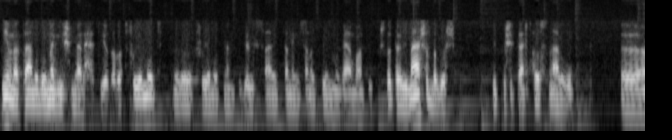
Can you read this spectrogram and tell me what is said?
nyilván a támadó megismerheti az adatfolyamot, de az adatfolyamot nem tudja visszaállítani, hiszen az önmagában titkosított. Tehát egy másodlagos titkosítást használó ö,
